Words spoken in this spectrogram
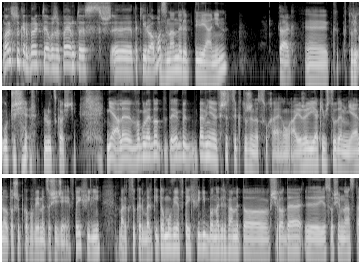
Mark Zuckerberg, to ja może powiem, to jest taki robot. Znany reptilianin. Tak. E, który uczy się ludzkości. Nie, ale w ogóle no, jakby pewnie wszyscy, którzy nas słuchają, a jeżeli jakimś cudem nie, no to szybko powiemy, co się dzieje. W tej chwili Mark Zuckerberg, i to mówię w tej chwili, bo nagrywamy to w środę, y, jest 18,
